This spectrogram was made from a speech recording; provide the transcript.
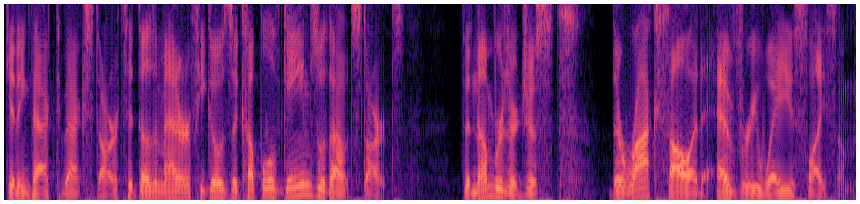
getting back-to-back starts. It doesn't matter if he goes a couple of games without starts. The numbers are just they're rock solid every way you slice them.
